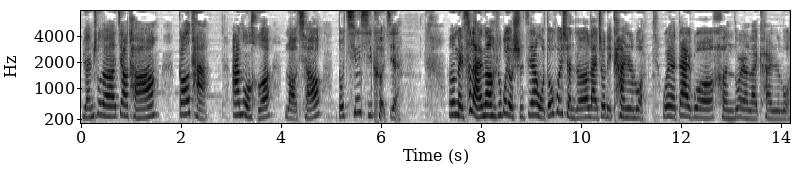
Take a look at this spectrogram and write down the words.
远处的教堂、高塔、阿诺河、老桥都清晰可见。嗯，每次来呢，如果有时间，我都会选择来这里看日落。我也带过很多人来看日落。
